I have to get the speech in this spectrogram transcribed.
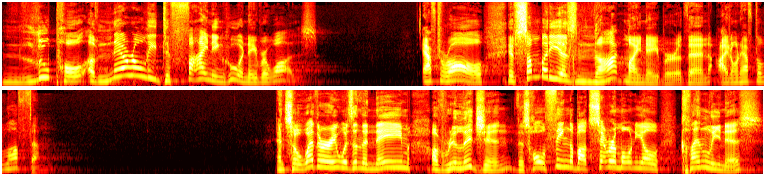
loophole of narrowly defining who a neighbor was. After all, if somebody is not my neighbor, then I don't have to love them. And so, whether it was in the name of religion, this whole thing about ceremonial cleanliness,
